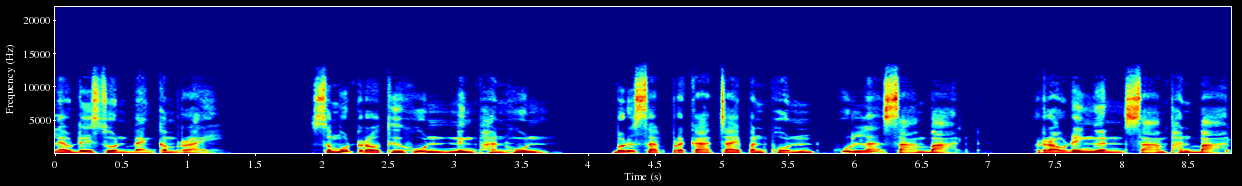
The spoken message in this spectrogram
แล้วได้ส่วนแบ่งกำไร สมมติเราถือหุ้น 1,000 หุ้น บริษัทประกาศจ่ายปันผลหุ้นละ 3 บาท เราได้เงิน 3,000 บาท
